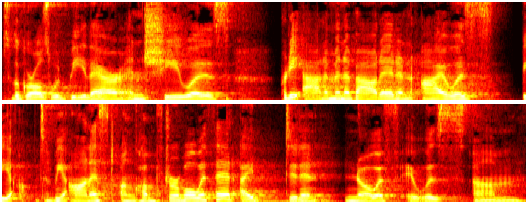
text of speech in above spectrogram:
So the girls would be there, and she was pretty adamant about it. And I was be to be honest uncomfortable with it i didn't know if it was um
